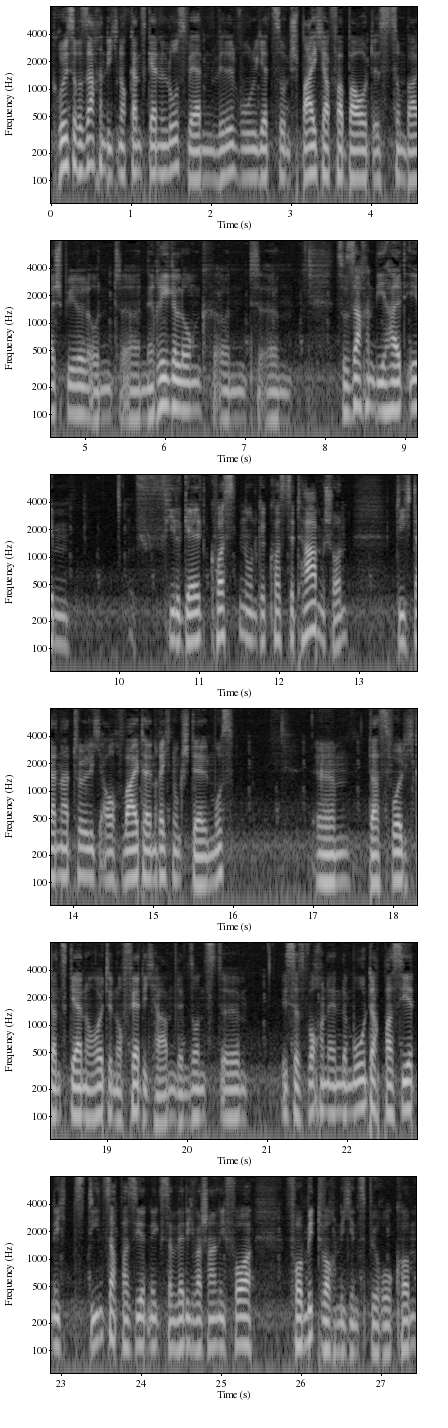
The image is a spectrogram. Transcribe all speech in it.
größere Sachen, die ich noch ganz gerne loswerden will, wo jetzt so ein Speicher verbaut ist zum Beispiel und äh, eine Regelung und ähm, so Sachen, die halt eben viel Geld kosten und gekostet haben schon, die ich dann natürlich auch weiter in Rechnung stellen muss. Ähm, das wollte ich ganz gerne heute noch fertig haben, denn sonst ähm, ist das Wochenende, Montag passiert nichts, Dienstag passiert nichts, dann werde ich wahrscheinlich vor, vor Mittwoch nicht ins Büro kommen.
